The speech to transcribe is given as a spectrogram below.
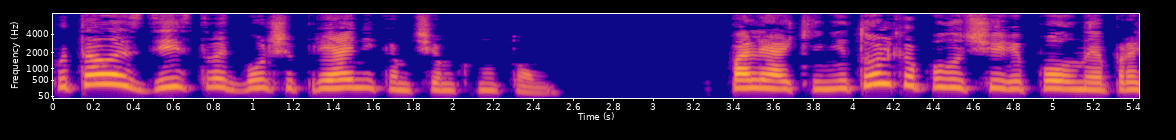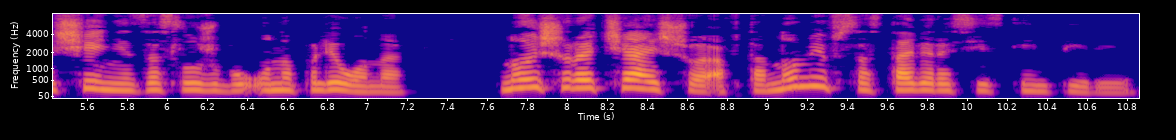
пыталась действовать больше пряником, чем кнутом. Поляки не только получили полное прощение за службу у Наполеона, но и широчайшую автономию в составе Российской империи.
